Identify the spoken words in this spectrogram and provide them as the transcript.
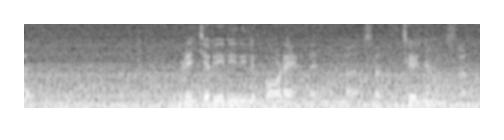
കേട്ടോ ഇവിടെയും ചെറിയ രീതിയിൽ കോടയുണ്ട്. നമ്മൾ ശ്രദ്ധിച്ചു കഴിഞ്ഞാൽ മനസ്സിലാവും.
